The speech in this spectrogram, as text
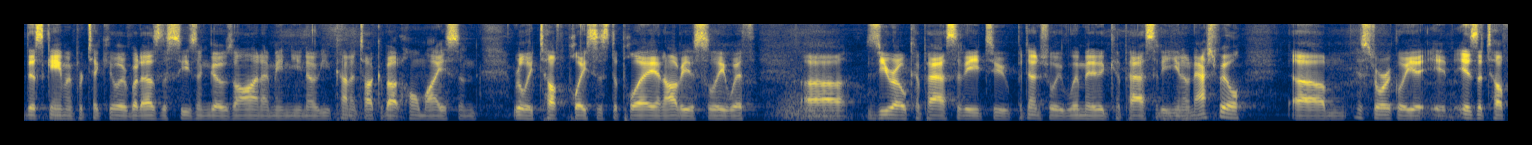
this game in particular, but as the season goes on, I mean, you know, you kind of talk about home ice and really tough places to play, and obviously with uh, zero capacity to potentially limited capacity, you know, Nashville. Um, historically, it, it is a tough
